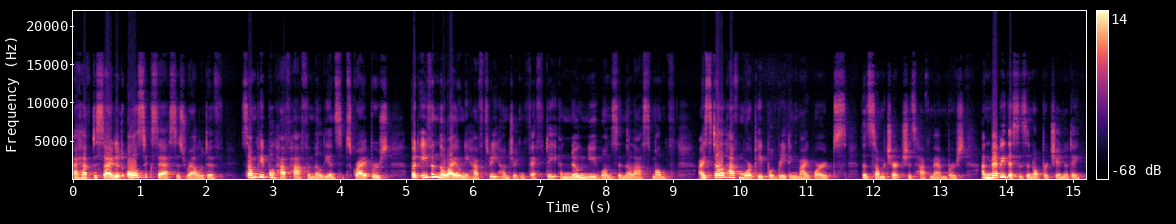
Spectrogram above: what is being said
I have decided all success is relative. Some people have half a million subscribers, but even though I only have 350 and no new ones in the last month, I still have more people reading my words than some churches have members, and maybe this is an opportunity.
